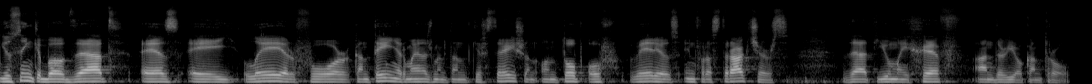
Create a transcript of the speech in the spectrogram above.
you think about that as a layer for container management and orchestration on top of various infrastructures that you may have under your control.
